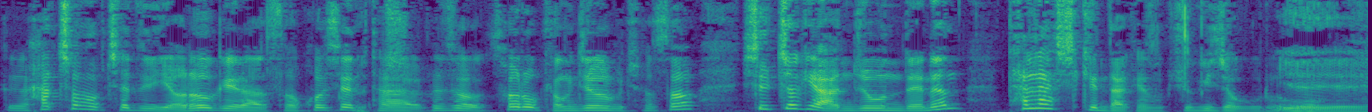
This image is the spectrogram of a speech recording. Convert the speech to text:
그 하청업체들이 여러 개라서 콜센터 그렇죠. 그래서 서로 경쟁을 붙여서 실적이 안 좋은 데는 탈락시킨다 계속 주기적으로. 예, 예.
